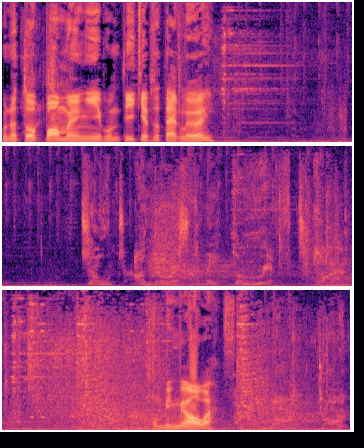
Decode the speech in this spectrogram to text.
คุณเอาตัวปลอมมาอย่างนี้ ผมตีเก็บสแต็กเลย Don't underestimate the rift. ผมบิงไม่ออกว่ะ Dark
